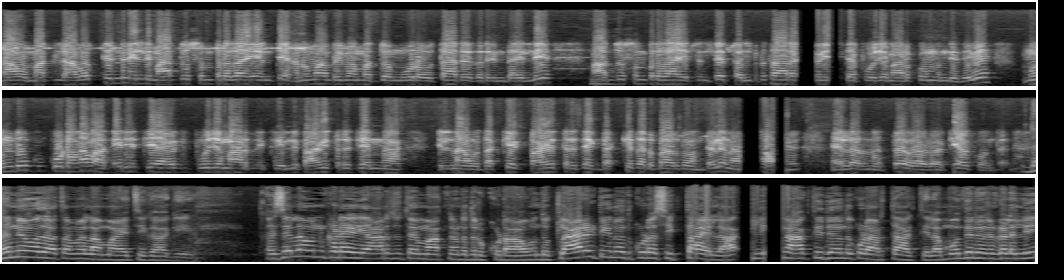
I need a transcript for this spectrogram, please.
ನಾವು ಮೊದ್ಲು ಅವತ್ತಿಂದ ಇಲ್ಲಿ ಮಾಧು ಸಂಪ್ರದಾಯಂತೆ ಹನುಮ ಭೀಮ ಮತ್ತು ಮೂರು ಅವತಾರದರಿಂದ ಇಲ್ಲಿ ಮಾಧು ಸಂಪ್ರದಾಯದಂತೆ ತಂತ್ರಸಾರ ರೀತಿಯ ಪೂಜೆ ಮಾಡ್ಕೊಂಡ್ ಬಂದಿದ್ದೀವಿ. ಮುಂದಕ್ಕೂ ಕೂಡ ನಾವು ಅದೇ ರೀತಿಯಾಗಿ ಪೂಜೆ ಮಾಡ್ಬೇಕು ಇಲ್ಲಿ ಪಾವಿತ್ರತೆಯನ್ನ ಇಲ್ಲಿ ನಾವು ಧಕ್ಕೆ ಪಾವಿತ್ರತೆಗೆ ಧಕ್ಕೆ ತರಬಾರ್ದು ಅಂತೇಳಿ ನಾನು ಎಲ್ಲರನ್ನ ಮತ್ತೆ ಕೇಳ್ಕೊಂತೇನೆ. ಧನ್ಯವಾದ ತಮ್ಮೆಲ್ಲ ಮಾಹಿತಿಗಾಗಿ. ಅದೆಲ್ಲ ಒಂದ್ ಕಡೆ ಯಾರ ಜೊತೆ ಮಾತನಾಡಿದ್ರು ಕೂಡ ಒಂದು ಕ್ಲಾರಿಟಿ ಅನ್ನೋದು ಕೂಡ ಸಿಗ್ತಾ ಇಲ್ಲ ಇಲ್ಲಿ. ಆಗ್ತಿದೆ ಅಂತ ಕೂಡ ಅರ್ಥ ಆಗ್ತಿಲ್ಲ. ಮುಂದಿನ ದಿನಗಳಲ್ಲಿ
